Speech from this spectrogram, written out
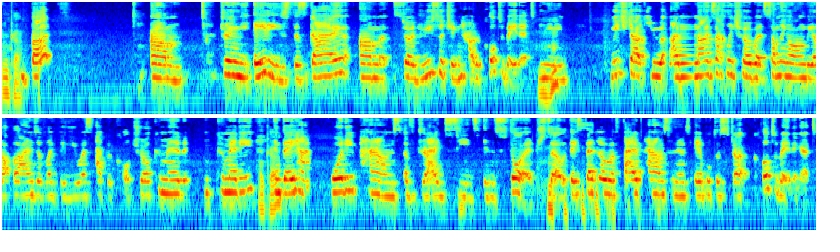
Okay. But um, during the 80s, this guy um, started researching how to cultivate it. And he reached out to, I'm not exactly sure, but something along the lines of like the U.S. Agricultural Commit- Committee. Okay. And they had 40 pounds of dried seeds in storage. So they sent over five pounds and he was able to start cultivating it.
